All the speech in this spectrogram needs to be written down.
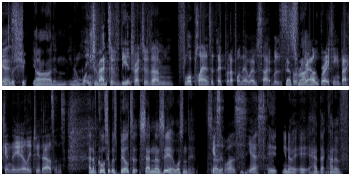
going to the shipyard and you know watching them- interactive, the interactive um, floor plans that they put up on their website was That's sort of right. groundbreaking back in the early 2000s. And of course, it was built at Saint-Nazaire, wasn't it? yes, it was. Yes. it you know it had that kind of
